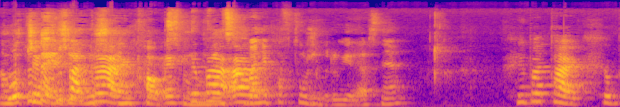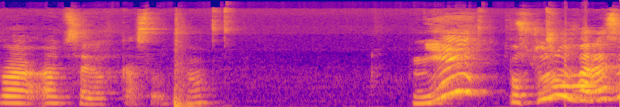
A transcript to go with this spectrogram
no bo kurczę, tutaj, chyba tak, ten Hogsmeade, chyba, więc a- chyba nie powtórzy drugi raz, nie? chyba tak, chyba outside of castle. No. Nie? Powtórzył dwa razy?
